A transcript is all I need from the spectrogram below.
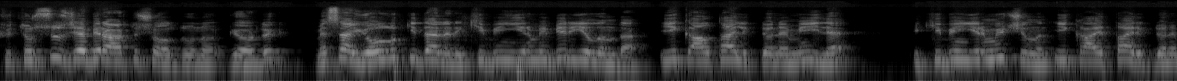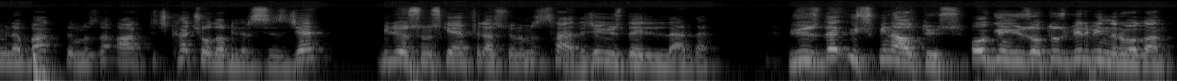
fütursuzca bir artış olduğunu gördük. Mesela yolluk giderleri 2021 yılında ilk 6 aylık dönemiyle 2023 yılının ilk 6 aylık dönemine baktığımızda artış kaç olabilir sizce? Biliyorsunuz ki enflasyonumuz sadece %50'lerde. %3600. O gün 131 bin lira olan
